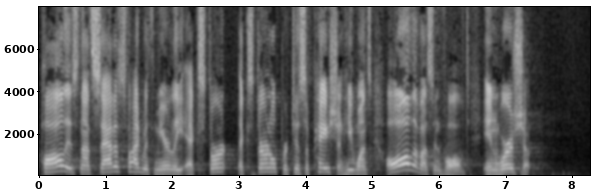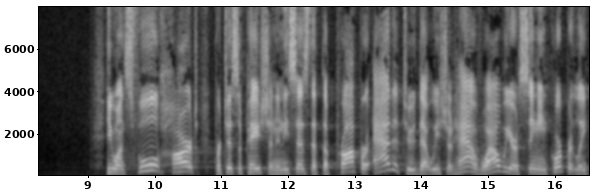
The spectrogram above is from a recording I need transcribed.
Paul is not satisfied with merely exter- external participation. He wants all of us involved in worship. He wants full heart participation, and he says that the proper attitude that we should have while we are singing corporately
